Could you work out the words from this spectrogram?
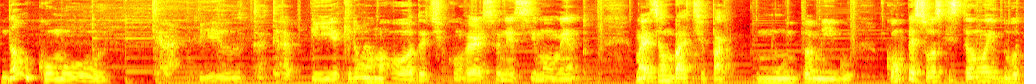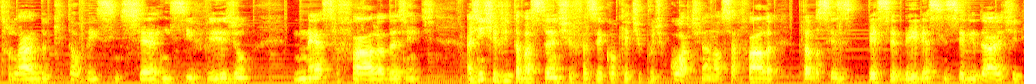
não como terapeuta, terapia, que não é uma roda de conversa nesse momento, mas é um bate-papo muito amigo com pessoas que estão aí do outro lado, que talvez se enxerguem, se vejam nessa fala da gente. A gente evita bastante fazer qualquer tipo de corte na nossa fala para vocês perceberem a sinceridade,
